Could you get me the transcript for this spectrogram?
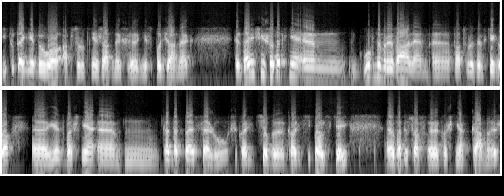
i tutaj nie było absolutnie żadnych niespodzianek. Zdaje się, iż obecnie głównym rywalem e, Pałacu Prezydenckiego e, jest właśnie e, kandydat PSL-u, czy koalicji, koalicji polskiej, e, Władysław e, Kośniak-Kamysz.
